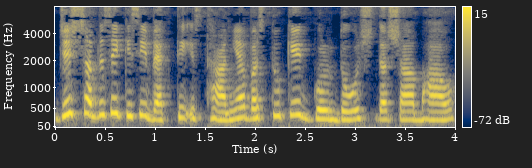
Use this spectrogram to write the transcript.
जिस शब्द से किसी व्यक्ति स्थान या वस्तु के गुण, दोष, दशा, भाव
